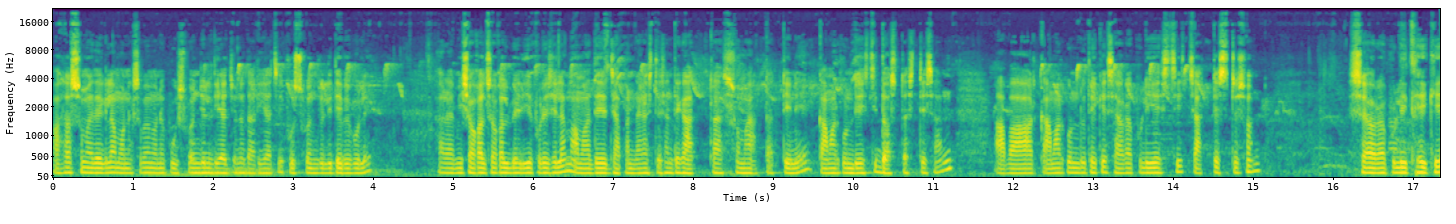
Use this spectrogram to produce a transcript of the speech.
আসার সময় দেখলাম অনেক সময় মানে পুষ্পাঞ্জলি দেওয়ার জন্য দাঁড়িয়ে আছে, পুষ্পাঞ্জলি দেবে বলে। আর আমি সকাল সকাল বেরিয়ে পড়েছিলাম আমাদের জাপানডাঙ্গা স্টেশন থেকে আটটার সময়, আটটার ট্রেনে। কামারকুণ্ডু এসেছি, দশটা স্টেশন। আবার কামারকুণ্ডু থেকে শেওড়াপুলি এসেছি, চারটে স্টেশন। শেওড়াপুলি থেকে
